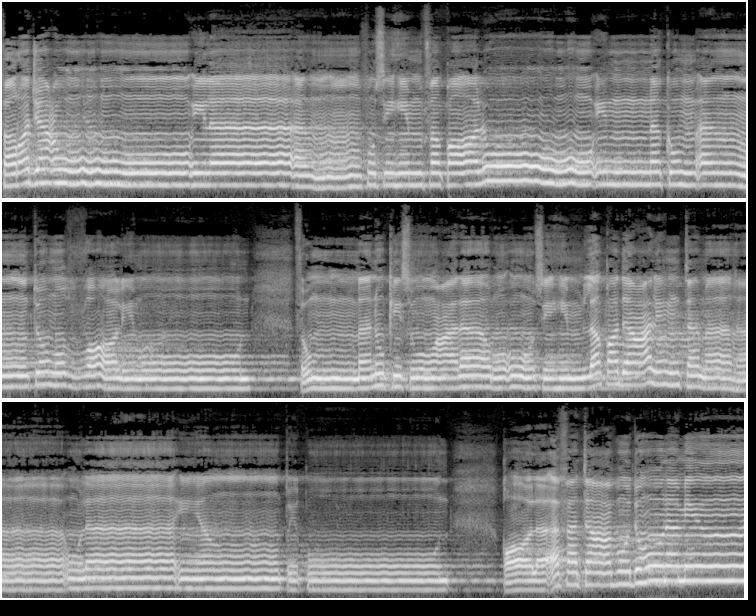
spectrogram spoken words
فرجعوا إلى أنفسهم فقالوا إنكم أنتم الظالمون ثم نكسوا على رؤوسهم لقد علمت ما هؤلاء ينطقون قال أفتعبدون من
